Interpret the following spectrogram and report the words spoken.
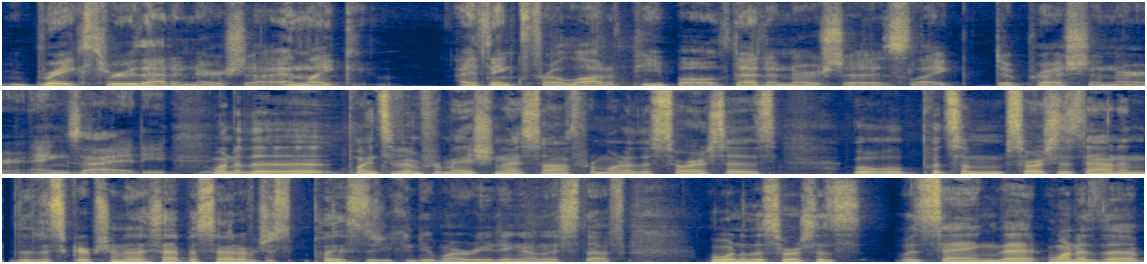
break through that inertia. And like, I think for a lot of people, that inertia is like depression or anxiety. One of the points of information I saw from one of the sources, we'll, we'll put some sources down in the description of this episode of just places you can do more reading on this stuff. But one of the sources was saying that one of the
